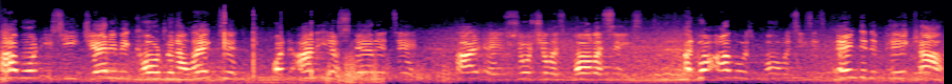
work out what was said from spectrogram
I want to see Jeremy Corbyn elected on anti-austerity, anti-socialist uh, policies. And what are those policies? It's ending the pay cap,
